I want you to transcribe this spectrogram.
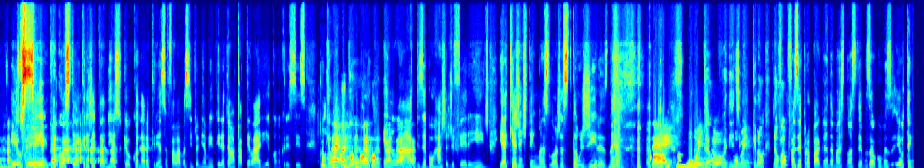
eu Sim. sempre gostei, acredita nisso? Que eu, quando era criança, eu falava assim para minha mãe, eu queria ter uma papelaria quando crescesse, porque eu adoro, é lápis, é borracha diferente. E aqui a gente tem umas lojas tão giras, né? Tem, muito, tão muito. Que não, não vamos fazer propaganda, mas nós temos algumas, eu tenho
